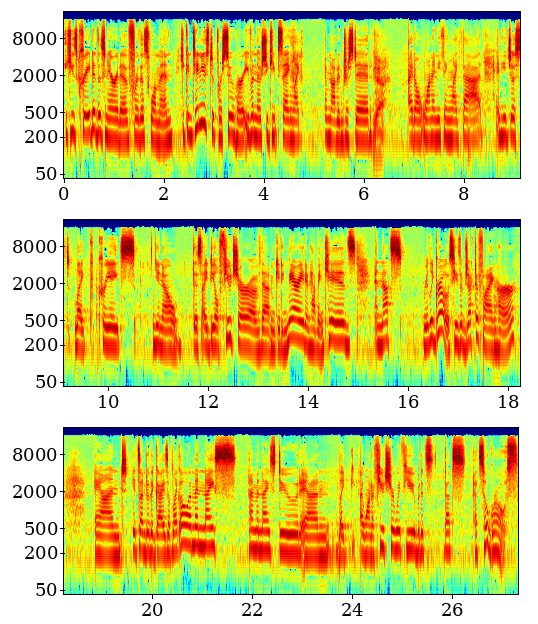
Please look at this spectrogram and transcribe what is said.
he's created this narrative for this woman. He continues to pursue her even though she keeps saying like I'm not interested. Yeah. I don't want anything like that. And he just like creates, you know, this ideal future of them getting married and having kids. And that's really gross. He's objectifying her. And it's under the guise of like, oh, I'm a nice. I'm a nice dude, and like I want a future with you, but it's that's that's so gross.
